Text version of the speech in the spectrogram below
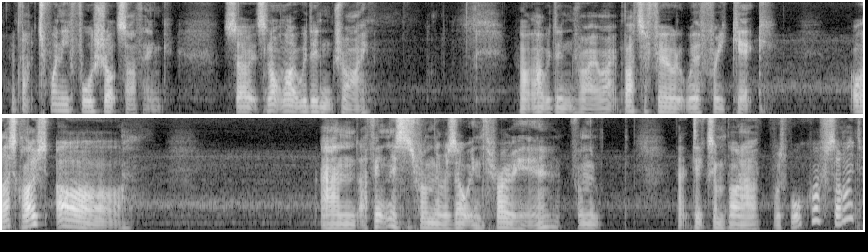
We had like 24 shots, I think. So it's not like we didn't try. Not like we didn't try. Right, Butterfield with a free kick. Oh, that's close. Oh. And I think this is from the resulting throw here. From the that Dixon Bonner. Was Walker offside?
